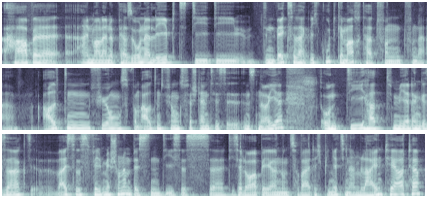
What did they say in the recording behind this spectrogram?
habe einmal eine Person erlebt, die, die den Wechsel eigentlich gut gemacht hat von, von der alten Führungs, vom alten Führungsverständnis ins Neue. Und die hat mir dann gesagt, weißt du, es fehlt mir schon ein bisschen, dieses, äh, diese Lorbeeren und so weiter. Ich bin jetzt in einem Laientheater,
